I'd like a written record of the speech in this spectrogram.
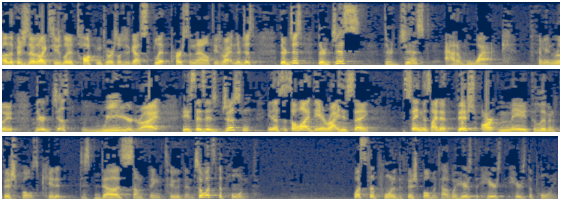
other fishes are like she's literally talking to her, so she's got split personalities, right? And they're just, they're just, they're just, they're just out of whack. I mean, really, they're just weird, right? He says it's just, you know, it's just the whole idea, right? He's saying, he's saying this idea fish aren't made to live in fish bowls, kid. It just does something to them. So, what's the point? What's the point of the fishbowl mentality? Well, here's the, here's, here's the point.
